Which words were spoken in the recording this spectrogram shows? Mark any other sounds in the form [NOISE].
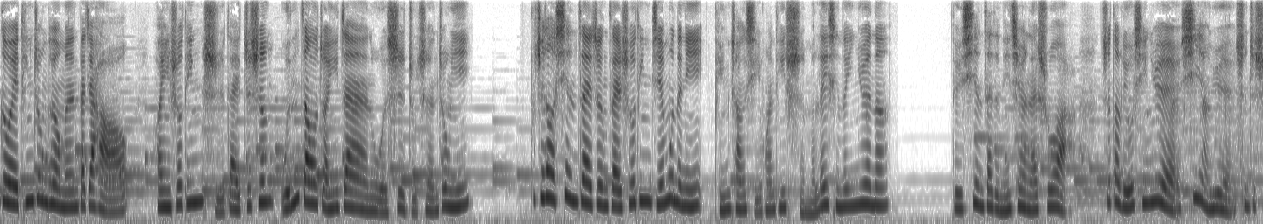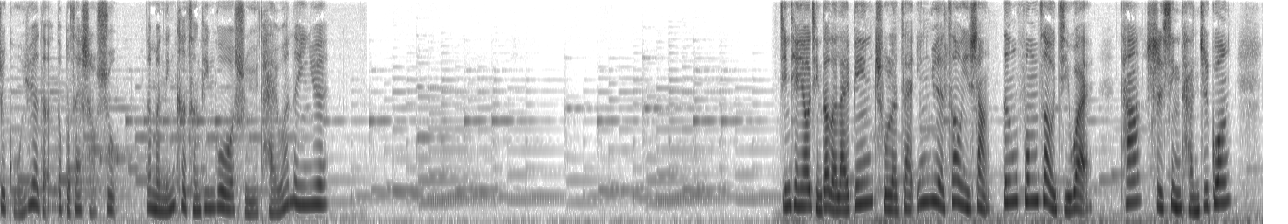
各位听众朋友们，大家好，欢迎收听《时代之声·文藻转译站》，我是主持人仲一。不知道现在正在收听节目的你，平常喜欢听什么类型的音乐呢？对于现在的年轻人来说啊，知道流行乐、西洋乐，甚至是国乐的都不在少数。那么您可曾听过属于台湾的音乐？今天邀请到的来宾，除了在音乐造诣上登峰造极外，他是杏坛之光，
